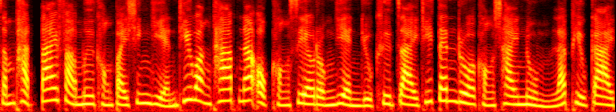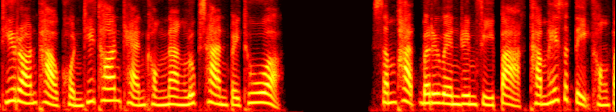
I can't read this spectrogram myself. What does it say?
สัมผัสใต้ฝ่ามือของไปชิงเหยียนที่วางทาบหน้าอกของเซียวหลงเหยียนอยู่คือใจที่เต้นรัวของชายหนุ่ม และผิวกายที่ร้อนเผาขนที่ท่อนแขนของนางลุกชานไปทั่ว สัมผัสบริเวณริมฝีปากทำให้สติของไป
